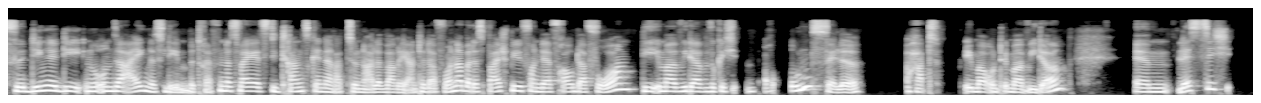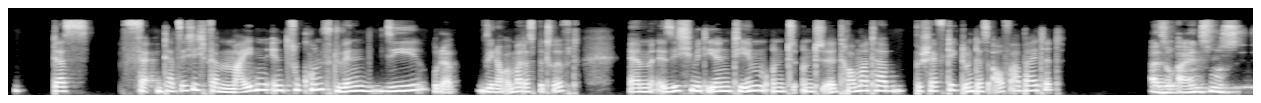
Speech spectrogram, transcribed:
für Dinge, die nur unser eigenes Leben betreffen? Das war jetzt die transgenerationale Variante davon, aber das Beispiel von der Frau davor, die immer wieder wirklich auch Unfälle hat, immer und immer wieder, ähm, lässt sich das ver tatsächlich vermeiden in Zukunft, wenn sie oder wen auch immer das betrifft, ähm, sich mit ihren Themen und, und äh, Traumata beschäftigt und das aufarbeitet? Also eins muss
